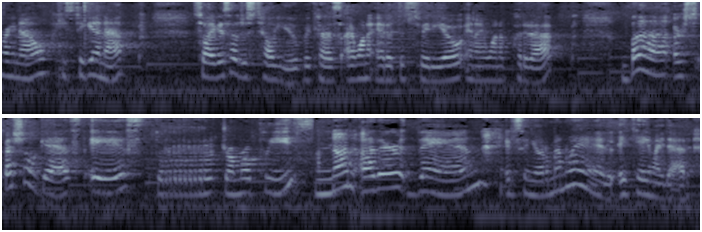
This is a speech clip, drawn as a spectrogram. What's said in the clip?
right now. He's taking a nap. So I guess I'll just tell you because I want to edit this video and I want to put it up. But our special guest is, drumroll please, none other than El Señor Manuel, aka my dad.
